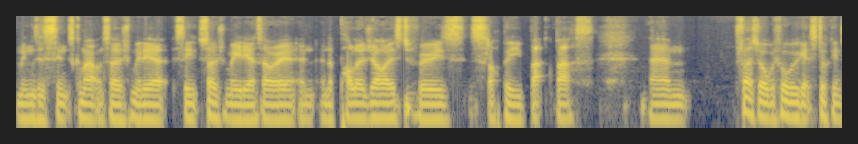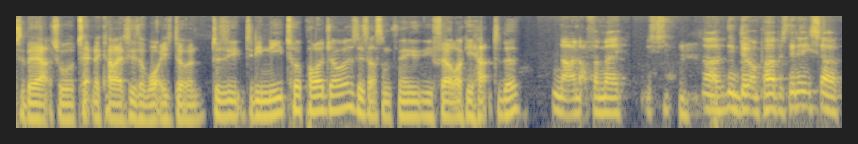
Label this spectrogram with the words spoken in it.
Mings has since come out on social media, social media, sorry, and, and apologised for his sloppy back pass. Um, first of all, before we get stuck into the actual technicalities of what he's done, does he did he need to apologise? Is that something he felt like he had to do? No, not for me. No, he didn't do it on purpose, did he? So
